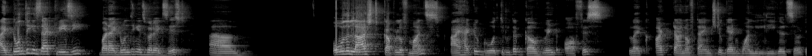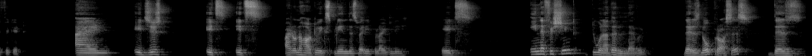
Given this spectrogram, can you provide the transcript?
I don't think it's that crazy, but I don't think it's going to exist. Um, over the last couple of months, I had to go through the government office like a ton of times to get one legal certificate and it just it's it's i don't know how to explain this very politely. It's inefficient to another level. There is no process. There's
